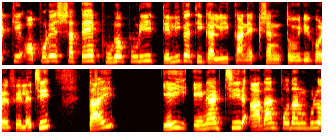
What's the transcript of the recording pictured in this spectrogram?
একে অপরের সাথে পুরোপুরি টেলিপ্যাথিক্যালি কানেকশন তৈরি করে ফেলেছি, তাই এই এনার্জির আদান প্রদানগুলো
